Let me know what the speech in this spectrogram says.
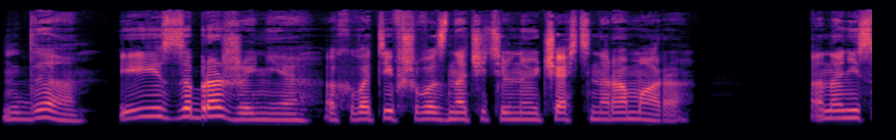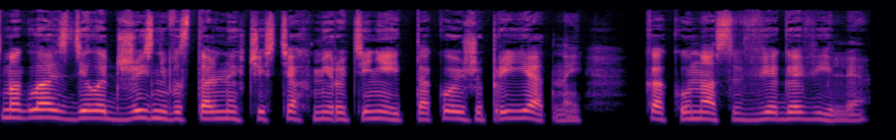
Да, и из-за брожения, охватившего значительную часть Нарамара. Она не смогла сделать жизнь в остальных частях мира теней такой же приятной, как у нас в Вегавилле.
